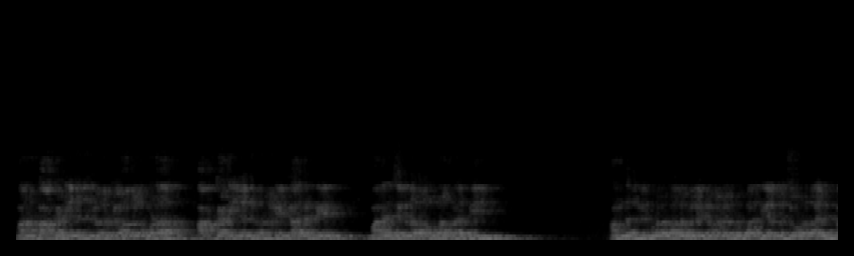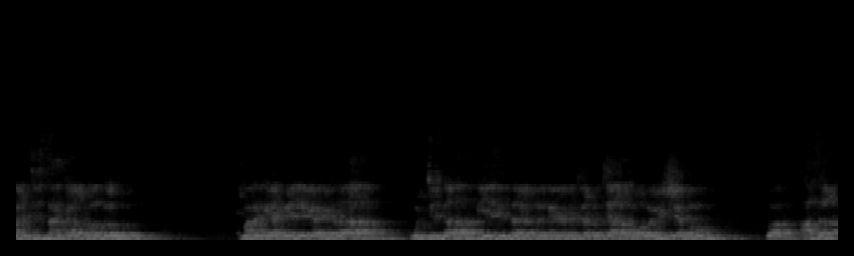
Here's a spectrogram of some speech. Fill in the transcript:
మన పక్క నియోజకవర్గాలు కూడా పక్క నియోజకవర్గమే కాదండి మన జిల్లాలో ఉన్న ప్రతి అందరినీ కూడా అర్హులైనటువంటి ఉపాధ్యాయులను చూడాలని మంచి సంకల్పంతో మనకి ఎమ్మెల్యేగా ఇక్కడ ఉచిత డిఎస్సి తరగతి నిర్వహించడం చాలా గొప్ప విషయము. అసలు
